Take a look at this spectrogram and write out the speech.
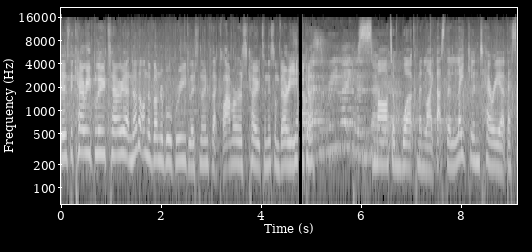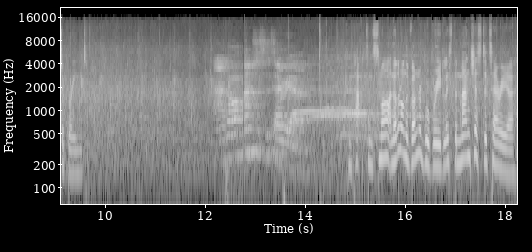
There's the Kerry Blue Terrier, another on the vulnerable breed list, known for that glamorous coat, and this one very eager. Smart and workmanlike. That's the Lakeland Terrier best of breed. And our Manchester Terrier. Compact and smart, another on the vulnerable breed list, the Manchester Terrier.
